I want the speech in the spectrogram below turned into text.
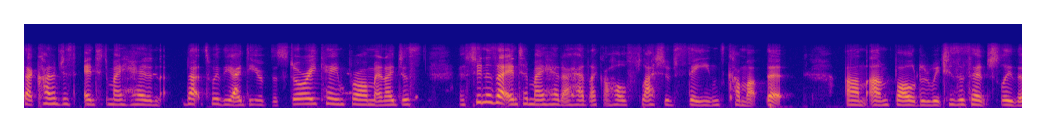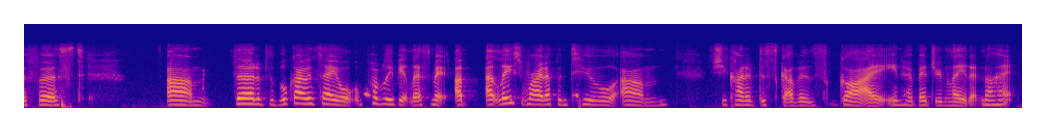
that kind of just entered my head. And that's where the idea of the story came from. And I just, as soon as that entered my head, I had like a whole flash of scenes come up that um, unfolded, which is essentially the first um, third of the book, I would say, or probably a bit less, at least right up until um, she kind of discovers Guy in her bedroom late at night.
